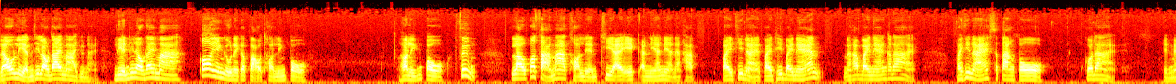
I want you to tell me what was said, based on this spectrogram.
แล้วเหรียญที่เราได้มาอยู่ไหน เหรียญที่เราได้มา ก็ยังอยู่ในกระเป๋าทอนลิงโปทอนลิงโปซึ่ง เราก็สามารถถอนเหรียญ TIX อันนี้เนี่ยนะครับ ไปที่ไหนไปที่ Binance นะครับ Binance ก็ได้ ไปที่ไหนสตางโปก็ได้ เห็นไหม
